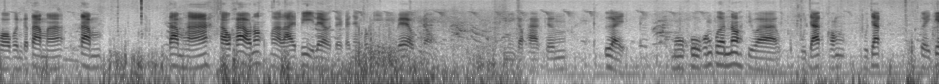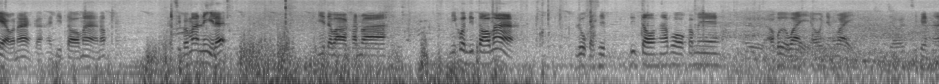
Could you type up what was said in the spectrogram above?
พ่อเพิ่นก็ตามมาตามตามหาข่าวข้าวเนาะมาหลายปีแล้ว แต่ก็ยังบ่มีวีแววพี่น้องนี่ก็พากถึงเอื้อยโมคูของเพิ่นเนาะที่ว่าผู้จักของผู้จักเอื้อยแก้วนะก็ให้ติดต่อมาเนาะก็สิประมาณนี้แหละนี่แต่ว่าคันว่ามีคนติดต่อมา ลูกกระซิบติดต่อหาพ่อกับแม่เออเอาเบอร์ไว้เอาหยังไว้เดี๋ยวสิไปหา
